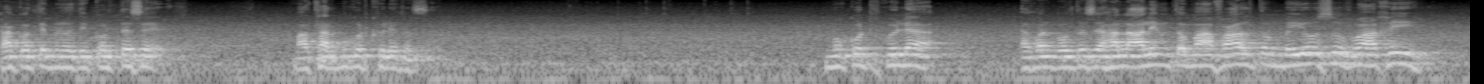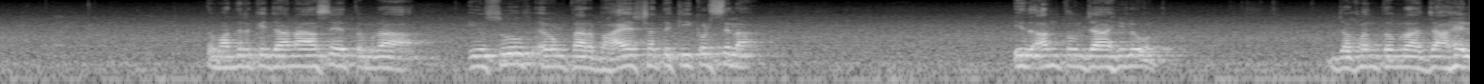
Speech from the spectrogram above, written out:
কাকতে বিনতি করতেছে, মাথার মুকুট খুলে ফেলছে। মুকুট খুলে এখন বলতেছে, হাল আলিম তো মা ফাল তো ইউসুফ আখি? তোমাদেরকে জানা আছে, তোমরা ইউসুফ এবং তার ভাইয়ের সাথে কি করছিলা? ঈদ আন্তম জাহিলুন। যখন তোমরা জাহেল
